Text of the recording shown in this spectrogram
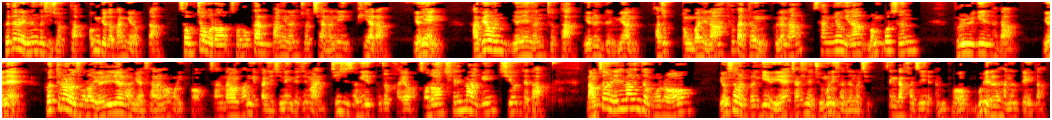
그대로 있는 것이 좋다. 옮겨도 관계없다. 서북적으로 서북간 방해는 좋지 않으니 피하라. 여행, 가벼운 여행은 좋다. 예를 들면 가족 동반이나 휴가 등 그러나 상용이나 먼 곳은 불길하다. 연애, 겉으로는 서로 열렬하게 사랑하고 있고 상당한 관계까지 진행되지만 지시성이 부족하여 서로 실망하기 쉬운 때다. 남성은 일방적으로 여성을 끌기 위해 자신의 주머니 사정을 생각하지 않고 무리를 하는 때이다.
